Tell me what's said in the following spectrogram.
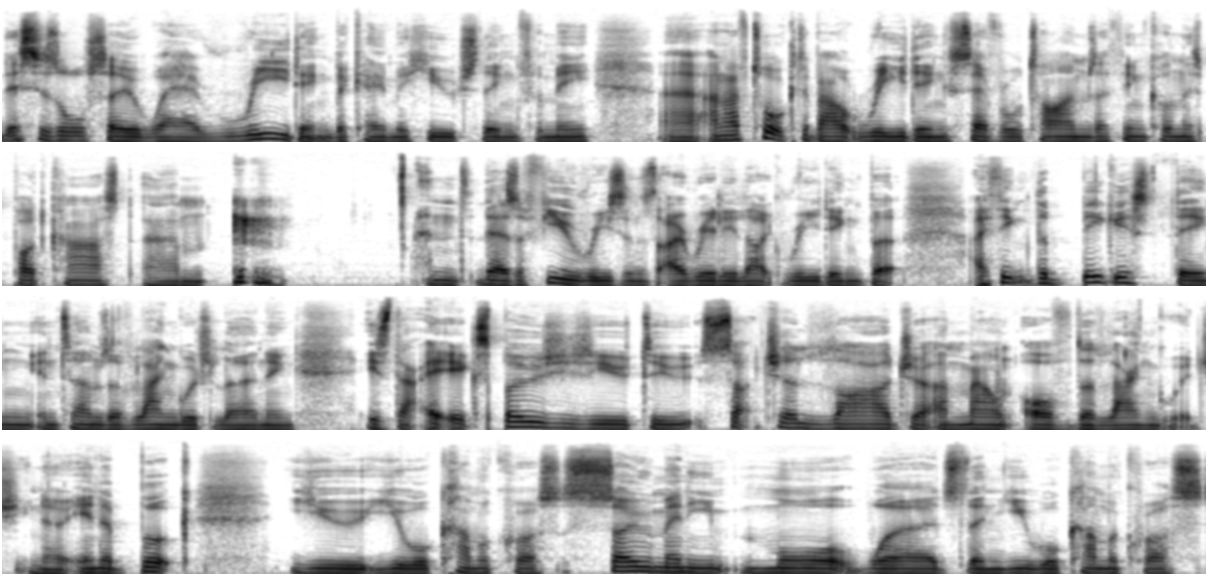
this is also where reading became a huge thing for me. Uh, and I've talked about reading several times, I think, on this podcast. Um, and there's a few reasons that I really like reading, but I think the biggest thing in terms of language learning is that it exposes you to such a larger amount of the language. You know, in a book, you you will come across so many more words than you will come across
